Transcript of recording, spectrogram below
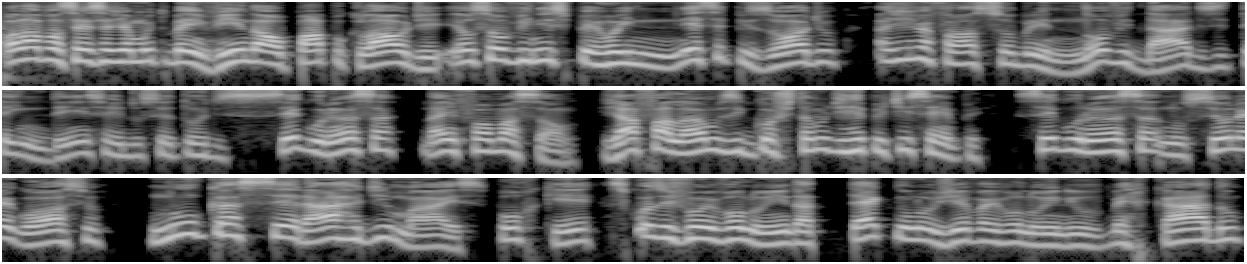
Olá você, seja muito bem-vindo ao Papo Cloud. Eu sou o Vinícius Perro e nesse episódio a gente vai falar sobre novidades e tendências do setor de segurança da informação. Já falamos e gostamos de repetir sempre: segurança no seu negócio nunca será demais, porque as coisas vão evoluindo, a tecnologia vai evoluindo e o mercado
